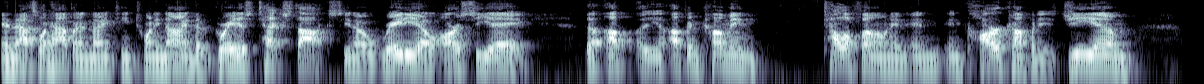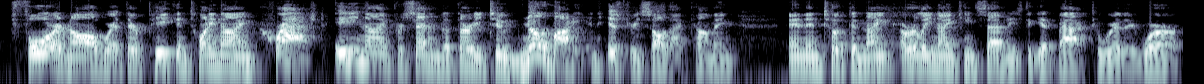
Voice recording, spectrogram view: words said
And that's what happened in 1929. The greatest tech stocks, you know, radio, RCA, the up, you know, up and coming telephone and, and, and car companies, GM, Ford and all were at their peak in 29, crashed 89% into 32. Nobody in history saw that coming and then took the ni- early 1970s to get back to where they were.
